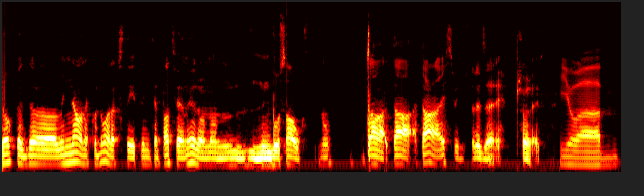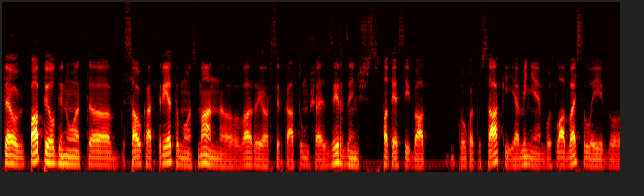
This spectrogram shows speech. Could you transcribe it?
nu, ka uh, viņi nav nekur norakstīti. Viņi tepat vien ir un, un viņi būs augsti. Nu, tā, tā, tā es viņus redzēju šoreiz. Jo tev papildinot, savukārt rietumos man Warriors ir kā tumšais zirdziņš. Patiesībā to, ko tu saki, ja viņiem būs laba veselība,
